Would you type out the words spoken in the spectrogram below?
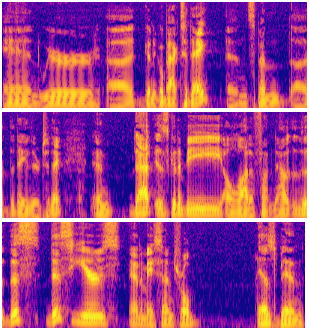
and we're uh, going to go back today and spend uh, the day there today, and that is going to be a lot of fun. Now, this this year's Anime Central has been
